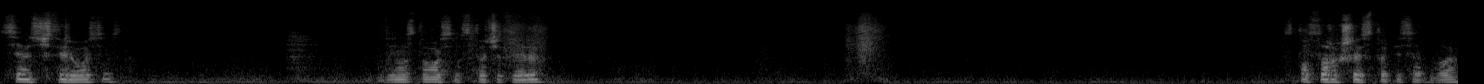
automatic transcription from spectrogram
Семьдесят четыре восемьдесят. Девяносто восемь сто четыре. Сто сорок шесть сто пятьдесят два.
